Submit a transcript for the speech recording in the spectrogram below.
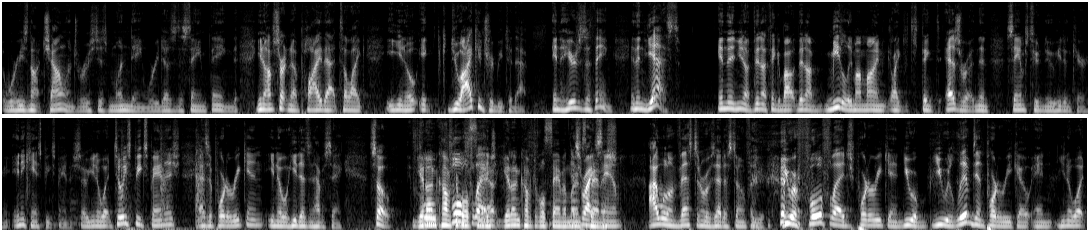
where he's not challenged, where he's just mundane, where he does the same thing? You know, I'm starting to apply that to like, you know, it, do I contribute to that? And here's the thing, and then yes, and then you know, then I think about then I immediately my mind like think Ezra, and then Sam's too new. He doesn't care, and he can't speak Spanish. So you know what? Until he speaks Spanish as a Puerto Rican, you know he doesn't have a say. So get full, uncomfortable, Sam. Get uncomfortable, Sam, and learn That's right, Spanish. Sam. I will invest in Rosetta Stone for you. You were full fledged Puerto Rican. You were you lived in Puerto Rico, and you know what?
